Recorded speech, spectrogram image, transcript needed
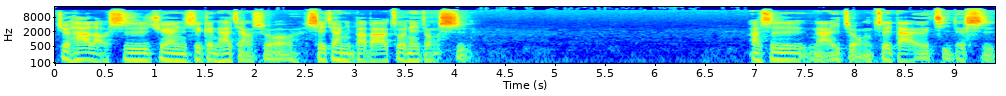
就他老师居然是跟他讲说：“谁叫你爸爸要做那种事？”而是哪一种罪大恶极的事？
